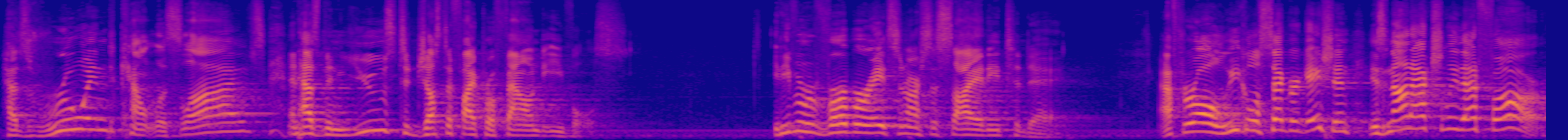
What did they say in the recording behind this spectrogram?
has ruined countless lives and has been used to justify profound evils. It even reverberates in our society today. After all, legal segregation is not actually that far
